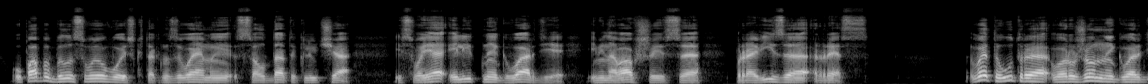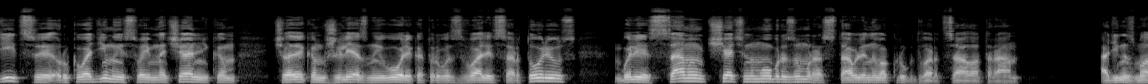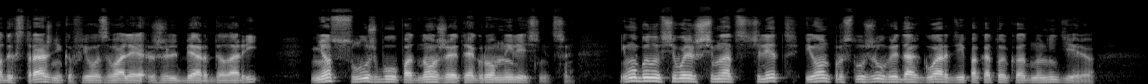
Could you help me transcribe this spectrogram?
У папы было свое войско, так называемые «солдаты ключа», и своя элитная гвардия, именовавшаяся «Провиза Рес». В это утро вооруженные гвардейцы, руководимые своим начальником, человеком железной воли, которого звали Сарториус, были самым тщательным образом расставлены вокруг дворца Латран. Один из молодых стражников, его звали Жильбер де Лари, нес службу у подножия этой огромной лестницы. Ему было всего лишь 17 лет, и он прослужил в рядах гвардии пока только одну неделю.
